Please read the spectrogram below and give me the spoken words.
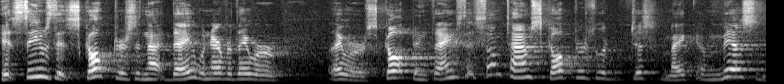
It seems that sculptors in that day, whenever they were, they were sculpting things, that sometimes sculptors would just make a miss and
